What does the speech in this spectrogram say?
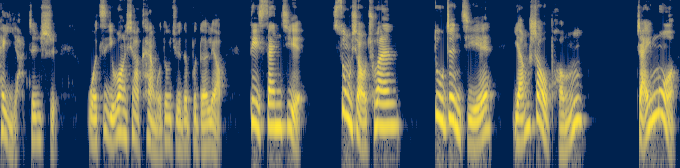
哎呀，真是我自己往下看，我都觉得不得了。第三届，宋小川、杜振杰、杨少鹏、翟墨、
